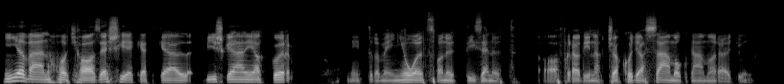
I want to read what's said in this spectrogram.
Nyilván, hogyha az esélyeket kell vizsgálni, akkor mit tudom én, 85-15 a Fradinak, csak hogy a számoknál maradjunk.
